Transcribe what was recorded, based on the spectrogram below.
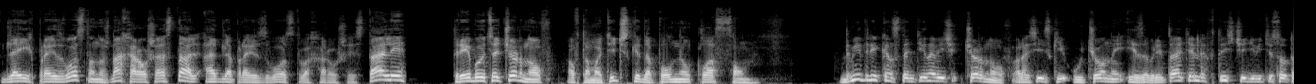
Для их производства нужна хорошая сталь, а для производства хорошей стали требуется Чернов, автоматически дополнил классом. Дмитрий Константинович Чернов, российский ученый и изобретатель, в 1900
